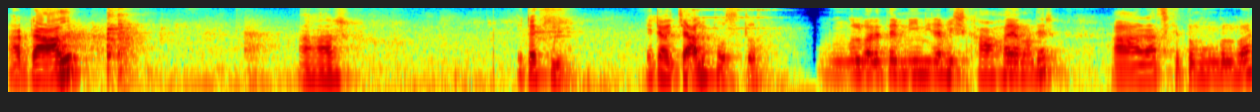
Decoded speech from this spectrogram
আর ডাল। আর এটা কি? এটা হচ্ছে আলু পোস্ত। মঙ্গলবারে তো এমনি নিরামিষ খাওয়া হয় আমাদের। আর আজকে তো মঙ্গলবার।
